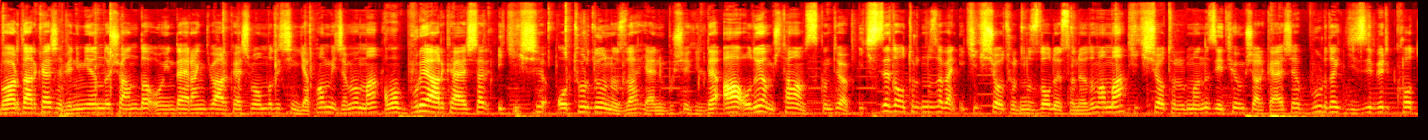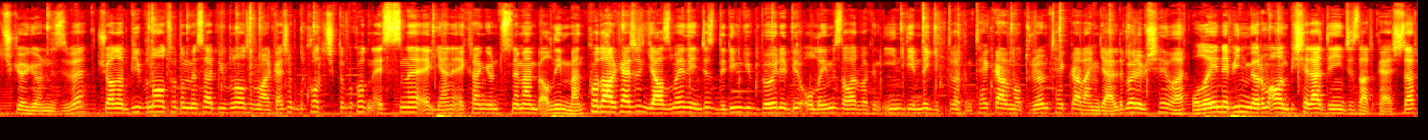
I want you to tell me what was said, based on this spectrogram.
Bu arada arkadaşlar benim yanımda şu anda oyunda herhangi bir arkadaşım olmadığı için yapamayacağım ama ama buraya arkadaşlar iki kişi oturduğunuzda yani bu şekilde aa oluyormuş tamam sıkıntı yok. İkisi de oturduğunuzda ben iki kişi oturduğunuzda oluyor sanıyordum ama iki kişi oturmanız yetiyormuş arkadaşlar. Burada gizli bir kod çıkıyor gördüğünüz gibi. Şu anda bir buna oturdum mesela bir buna oturdum arkadaşlar. Bu kod çıktı. Bu kodun esine yani ekran görüntüsünü hemen bir alayım ben. Kodu arkadaşlar yazmaya değineceğiz. Dediğim gibi böyle bir olayımız da var. Bakın indiğimde gitti bakın. Tekrardan oturuyorum. Tekrardan geldi. Böyle bir şey var. Olayı ne bilmiyorum ama bir şeyler değineceğiz arkadaşlar.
